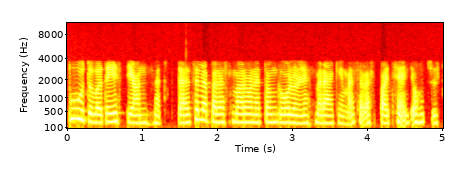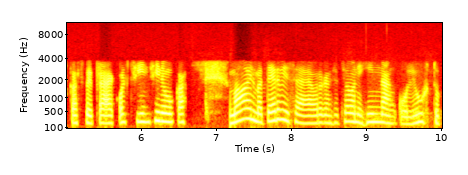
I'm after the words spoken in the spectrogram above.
puuduvad Eesti andmed, sellepärast ma arvan, et ongi oluline, et me räägime sellest patsiendiohutusest kas või praegult siin sinuga. maailma Terviseorganisatsiooni hinnangul juhtub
